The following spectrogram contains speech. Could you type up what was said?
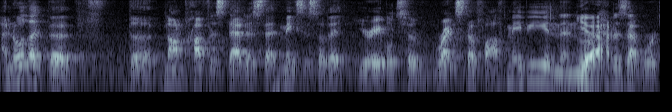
I know like the the nonprofit status that makes it so that you're able to write stuff off maybe and then Yeah. how does that work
